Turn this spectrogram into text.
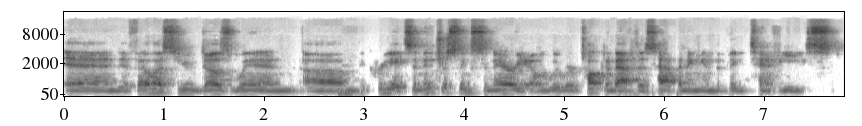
And if LSU does win, um, it creates an interesting scenario. We were talking about this happening in the Big Ten East,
